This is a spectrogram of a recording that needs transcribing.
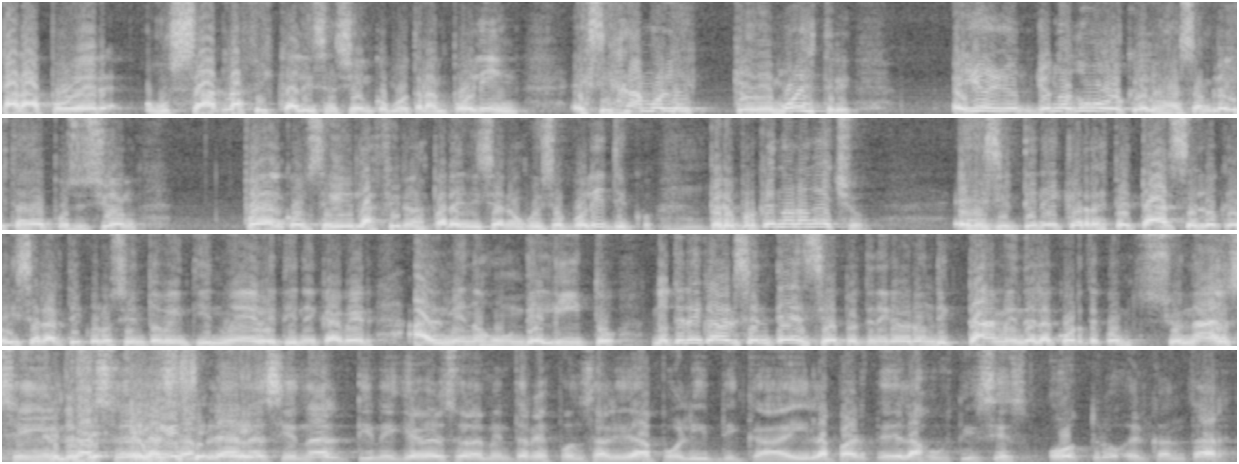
para poder usar la fiscalización como trampolín, exijámosle que demuestre ellos, yo, yo, no dudo que los asambleístas de oposición puedan conseguir las firmas para iniciar un juicio político, uh -huh. pero ¿por qué no lo han hecho? Es decir, tiene que respetarse lo que dice el artículo 129, tiene que haber al menos un delito. No tiene que haber sentencia, pero tiene que haber un dictamen de la Corte Constitucional. En el Entonces, caso de en la ese, Asamblea eh, Nacional tiene que haber solamente responsabilidad política. Ahí la parte de la justicia es otro el cantar.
